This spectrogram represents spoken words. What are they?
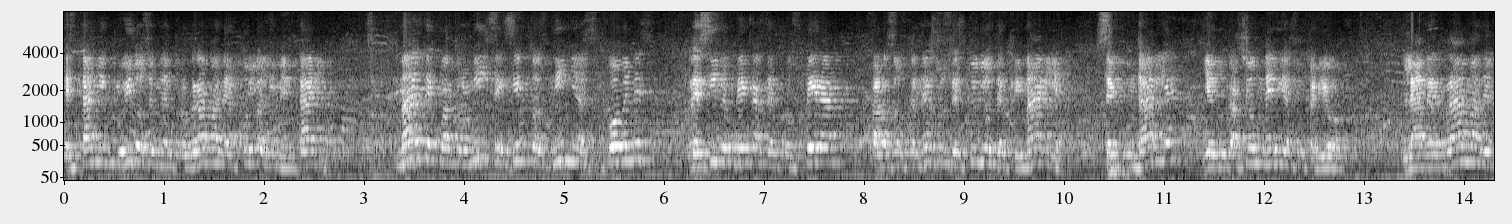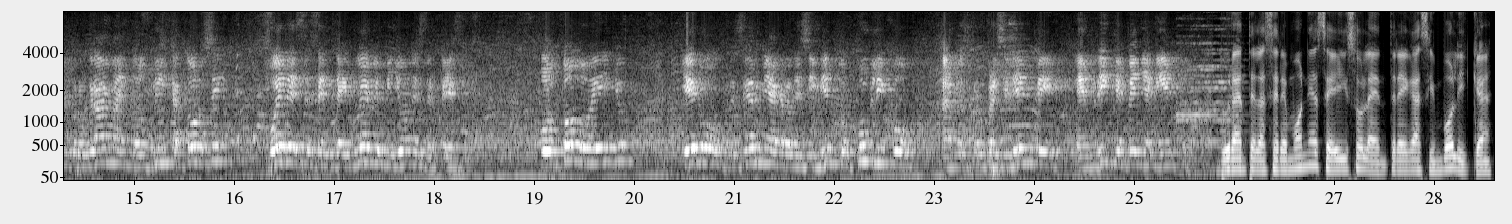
están incluidos en el programa de apoyo alimentario, más de 4.600 niñas y jóvenes reciben becas de Prospera para sostener sus estudios de primaria, secundaria y educación media superior. La derrama del programa en 2014 fue de 69 millones de pesos. Por todo ello, quiero ofrecer mi agradecimiento público a nuestro presidente Enrique Peña Nieto. Durante la ceremonia se hizo la entrega simbólica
